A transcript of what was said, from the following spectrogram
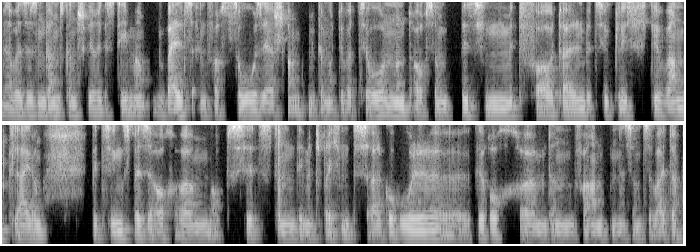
aber es ist ein ganz, ganz schwieriges Thema, weil es einfach so sehr schwankt mit der Motivation und auch so ein bisschen mit Vorurteilen bezüglich Gewandkleidung, beziehungsweise auch, ähm, ob es jetzt dann dementsprechend Alkoholgeruch ähm, dann vorhanden ist und so weiter.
